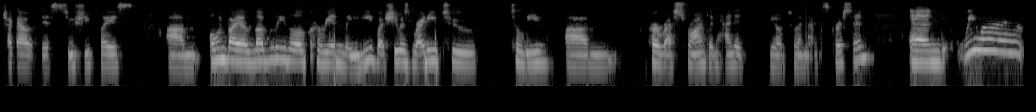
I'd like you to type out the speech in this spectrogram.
check out this sushi place um, owned by a lovely little Korean lady, but she was ready to to leave um, her restaurant and hand it you know to a next person. And we were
